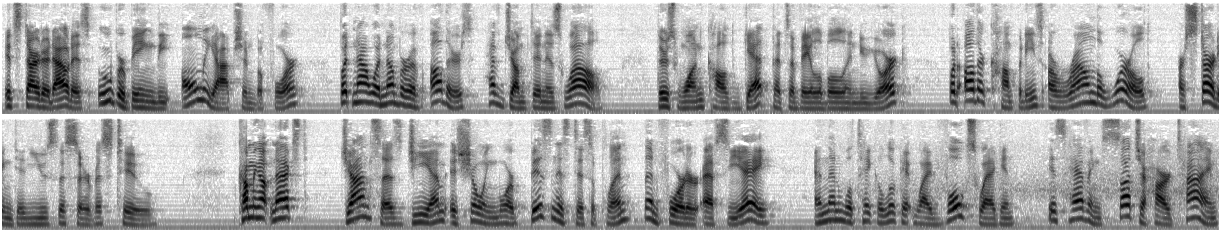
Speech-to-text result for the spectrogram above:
It started out as Uber being the only option before, but now a number of others have jumped in as well. There's one called Gett that's available in New York, but other companies around the world are starting to use the service too. Coming up next, John says GM is showing more business discipline than Ford or FCA, and then we'll take a look at why Volkswagen is having such a hard time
